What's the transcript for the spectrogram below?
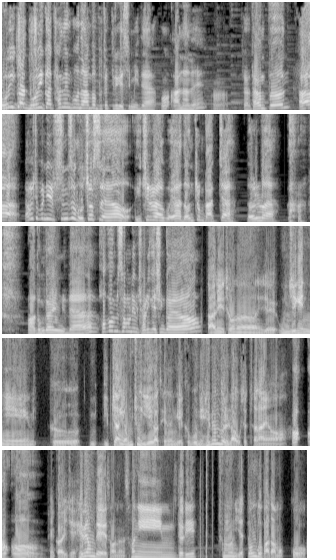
로이가 로이가 타는구나 한번 부탁드리겠습니다. 어? 안 하네? 어. 자, 다음 분. 아, 랑치분님 순서 놓쳤어요. 이지랄하고. 야, 넌 좀 맞자. 너 일로 와. 아, 농담입니다. 허범성님 자리 계신가요? 아니 저는 이제 운지기님 그 입장이 엄청 이해가 되는 게 그분이 해병대를 나오셨잖아요. 어, 어, 어. 그러니까 이제 해병대에서는 선임들이 주는 이제 똥도 받아 먹고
